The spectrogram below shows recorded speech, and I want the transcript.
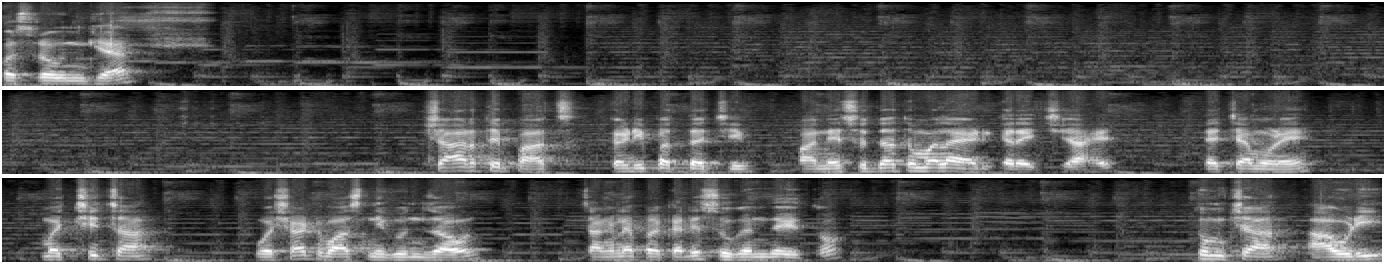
पसरवून घ्या. चार ते पाच कढीपत्त्याची पाने सुद्धा तुम्हाला ऍड करायची आहेत. त्याच्यामुळे मच्छीचा वशाट वास निघून जाऊन चांगल्या प्रकारे सुगंध येतो. तुमच्या आवडी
